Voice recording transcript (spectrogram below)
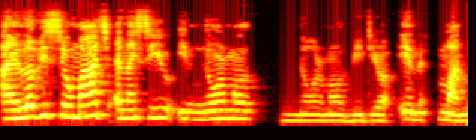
I love you so much and I see you in normal, normal video in Monday.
